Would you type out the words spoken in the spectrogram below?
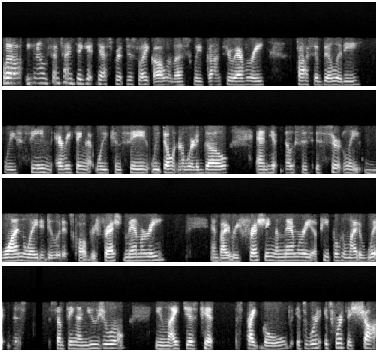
Well, you know, sometimes they get desperate, just like all of us. We've gone through every possibility. We've seen everything that we can see. We don't know where to go. And hypnosis is certainly one way to do it. It's called refreshed memory. And by refreshing the memory of people who might have witnessed something unusual, you might just hit strike gold. It's worth it's worth a shot.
